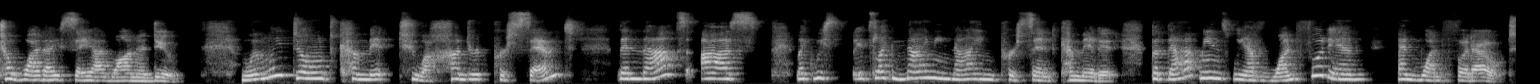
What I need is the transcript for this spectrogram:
to what I say I want to do. When we don't commit to 100%, then that's us like we it's like 99% committed but that means we have one foot in and one foot out.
